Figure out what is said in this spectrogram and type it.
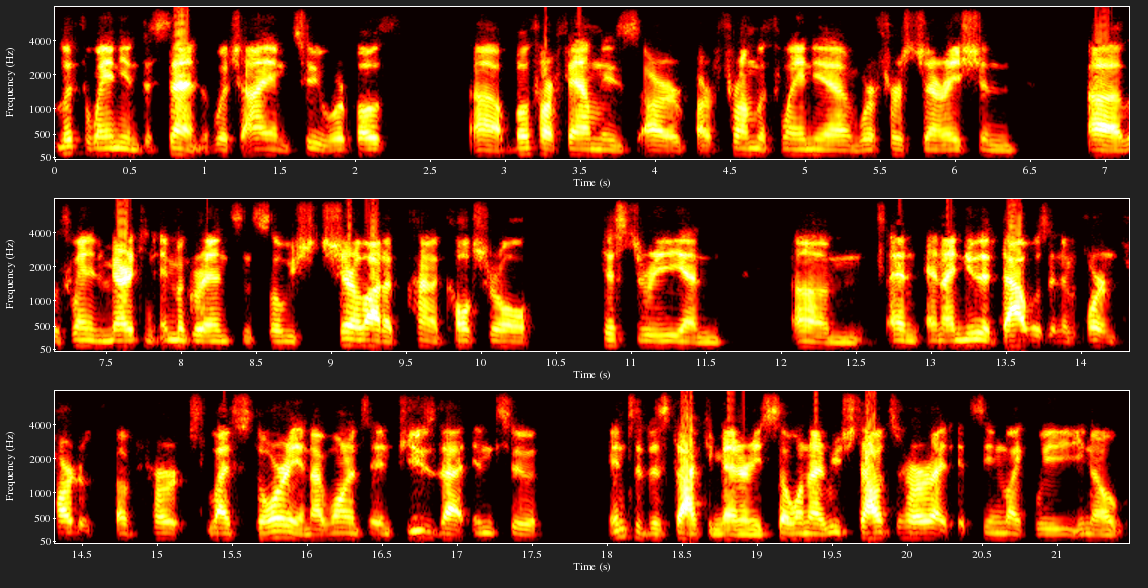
Lithuanian descent, which I am too. We're both uh, both our families are are from Lithuania. We're first generation uh, Lithuanian American immigrants, and so we share a lot of kind of cultural history and um, and and I knew that that was an important part of, of her life story, and I wanted to infuse that into into this documentary. So when I reached out to her, it seemed like we, you know,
